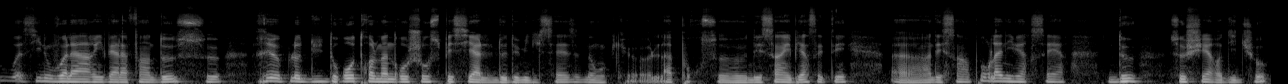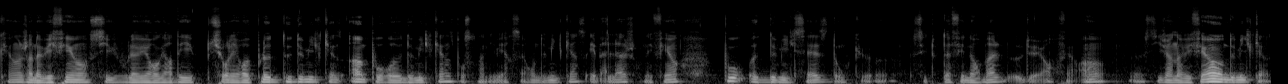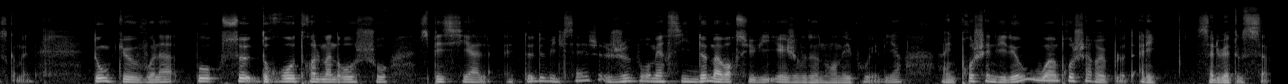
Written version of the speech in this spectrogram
Nous voici, nous voilà arrivés à la fin de ce réupload du Draw Trollman Draw Show spécial de 2016. Donc euh, là pour ce dessin, et eh bien c'était euh, un dessin pour l'anniversaire de ce cher Dijoke. Hein. J'en avais fait un, si vous l'avez regardé, sur les reploads de 2015, un pour 2015, euh, pour son anniversaire en 2015. Et ben là j'en ai fait un pour 2016, donc c'est tout à fait normal d'en refaire un, si j'en avais fait un en 2015 quand même. Donc euh, voilà pour ce Draw Trollman Draw Show spécial de 2016. Je vous remercie de m'avoir suivi et je vous donne rendez-vous eh à une prochaine vidéo ou à un prochain upload. Allez, salut à tous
